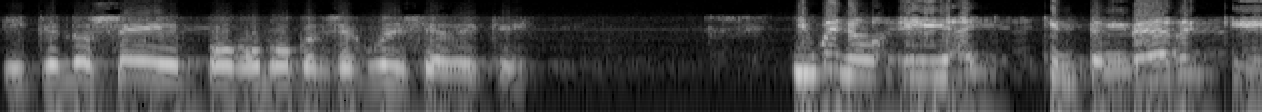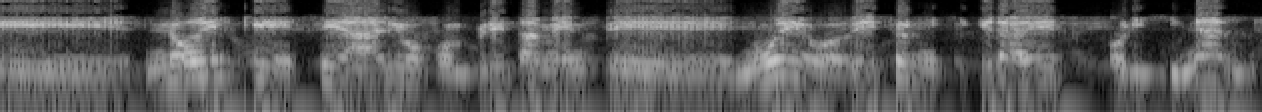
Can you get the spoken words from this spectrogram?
y que no sé como consecuencia de qué. Y bueno, eh, hay que entender que no es que sea algo completamente nuevo, de hecho ni siquiera es original.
